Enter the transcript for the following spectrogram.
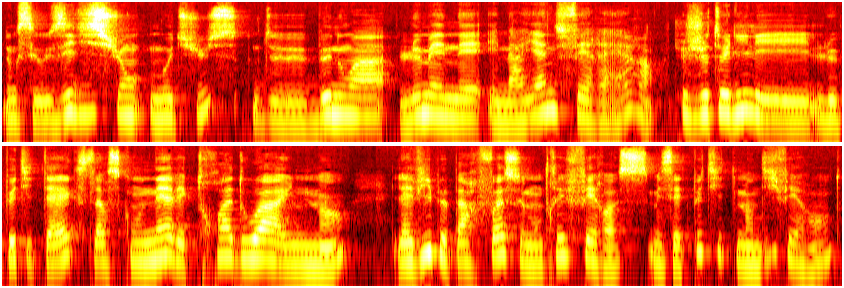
Donc c'est aux éditions Motus de Benoît Lemenet et Marianne Ferrer. Je te lis le petit texte. Lorsqu'on est avec trois doigts à une main, la vie peut parfois se montrer féroce, mais cette petite main différente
